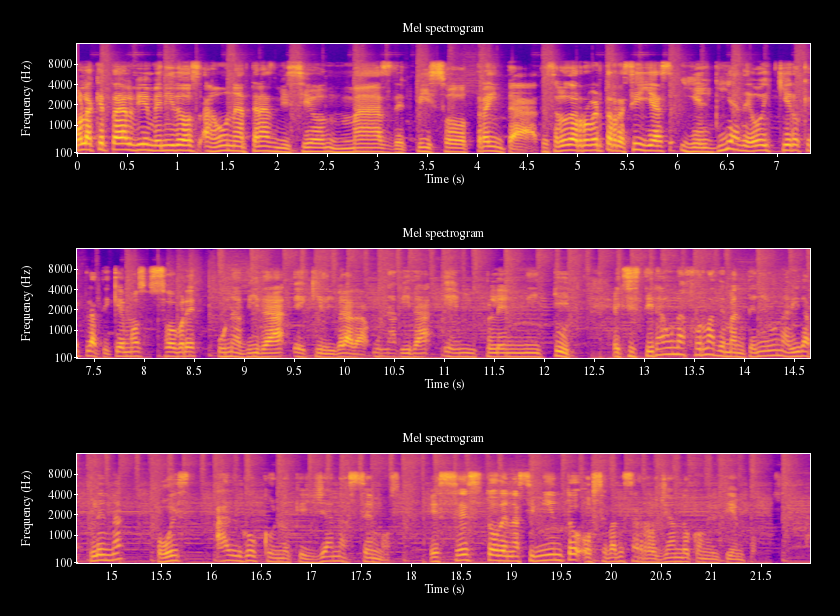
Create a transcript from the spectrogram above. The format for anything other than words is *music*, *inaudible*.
Hola, ¿qué tal? Bienvenidos a una transmisión más de Piso 30. Te saluda Roberto Resillas y el día de hoy quiero que platiquemos sobre una vida equilibrada, una vida en plenitud. ¿Existirá una forma de mantener una vida plena o es algo con lo que ya nacemos? ¿Es esto de nacimiento o se va desarrollando con el tiempo?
